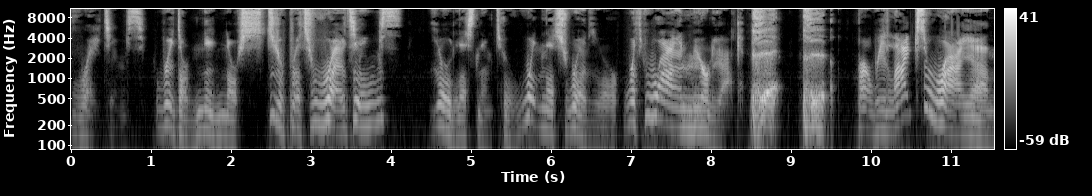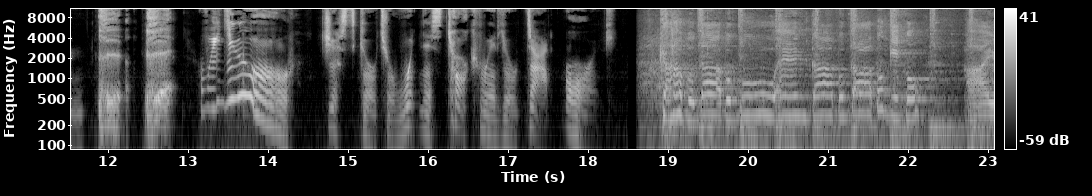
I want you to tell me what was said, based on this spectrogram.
Ratings. We don't need no stupid ratings. You're listening to Witness Radio with Ryan Muniak. but we like Ryan. We do! Just go to witnesstalkradio.org. Gobble gobble goo and gobble gobble giggle. I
